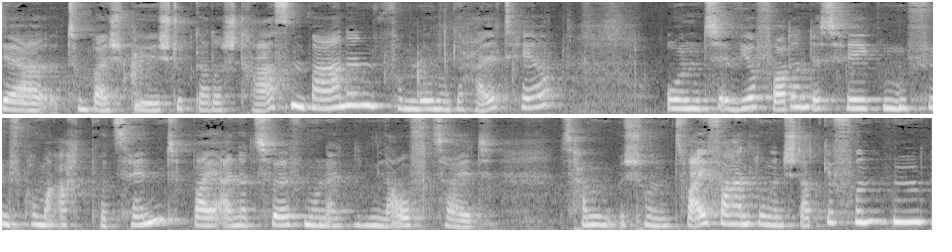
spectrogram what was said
der zum Beispiel Stuttgarter Straßenbahnen vom Lohn und Gehalt her. Und wir fordern deswegen 5,8 Prozent bei einer zwölfmonatigen Laufzeit. Es haben schon zwei Verhandlungen stattgefunden.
